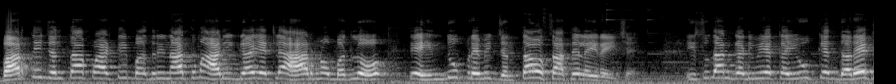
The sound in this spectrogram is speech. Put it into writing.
ભારતીય જનતા પાર્ટી બદ્રીનાથમાં હારી ગઈ એટલે હારનો બદલો તે હિન્દુ પ્રેમી જનતાઓ સાથે લઈ રહી છે. ઈસુદાન ગઢવીએ કહ્યું કે દરેક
